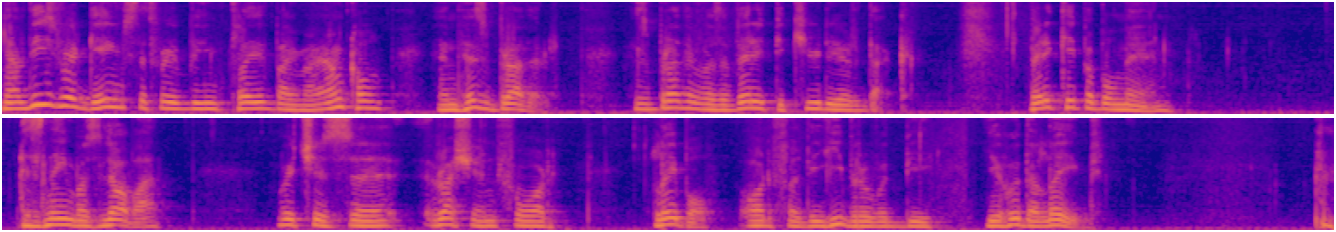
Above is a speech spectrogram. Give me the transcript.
Now, these were games that were being played by my uncle and his brother. His brother was a very peculiar duck, very capable man. His name was Lova, which is uh, Russian for label, or for the Hebrew would be Yehuda Leib.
